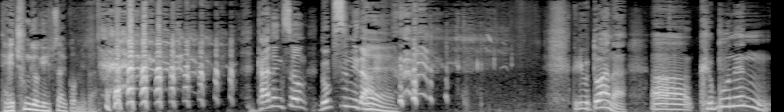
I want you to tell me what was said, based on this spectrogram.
대충격에 휩싸일 겁니다. 가능성 높습니다. 네. 그리고 또 하나, 아, 그분은,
